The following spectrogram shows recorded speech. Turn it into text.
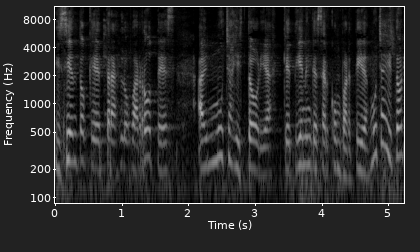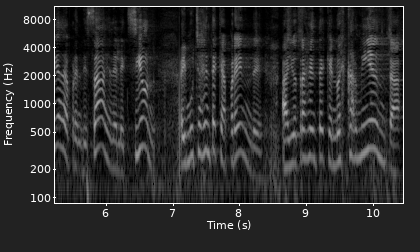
y siento que tras los barrotes hay muchas historias que tienen que ser compartidas, muchas historias de aprendizaje, de lección. Hay mucha gente que aprende, hay otra gente que no escarmienta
